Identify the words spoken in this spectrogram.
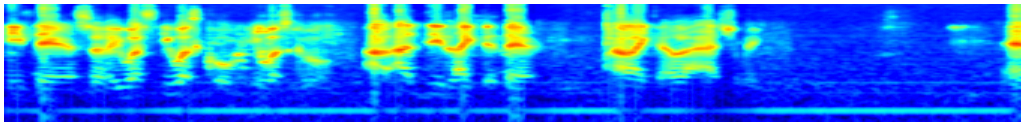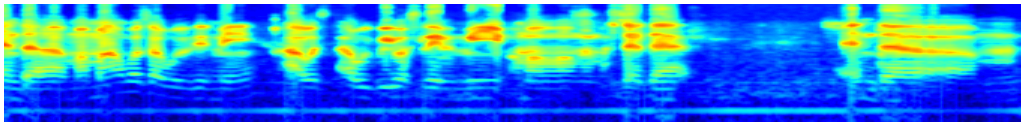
need there, so it was it was cool. It was cool. I, I did like it there. I like it a lot actually. And uh, my mom was always with me. I was I, we was living me, my mom, and my stepdad. And um,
